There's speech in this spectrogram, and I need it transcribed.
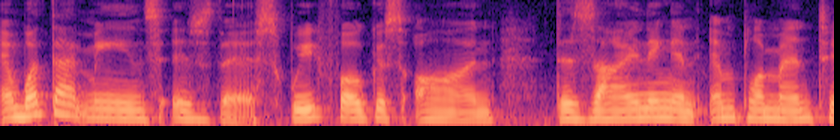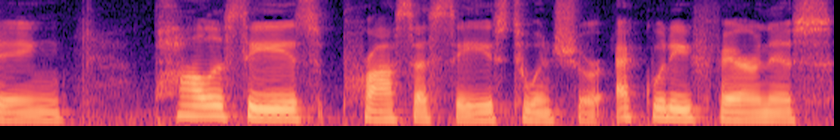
And what that means is this, we focus on designing and implementing policies, processes to ensure equity, fairness,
